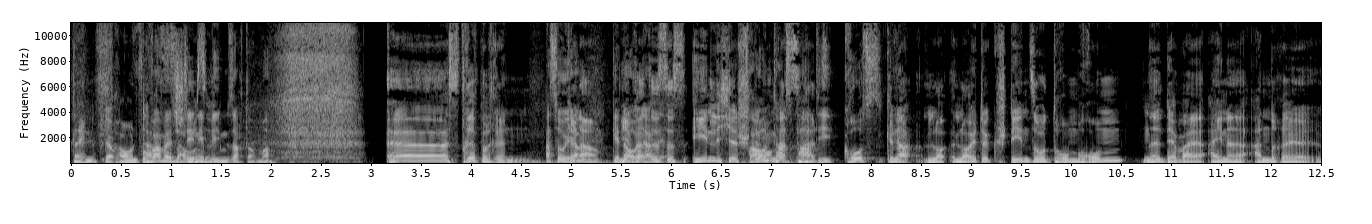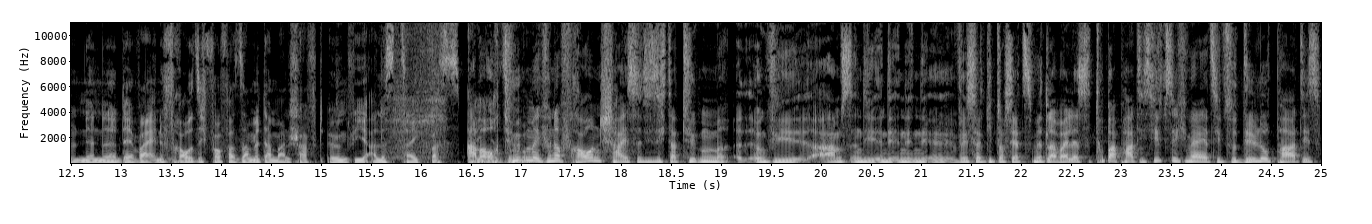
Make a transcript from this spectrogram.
Deine Ja, Frauentag. wo waren wir jetzt stehen geblieben? Sag doch mal. Äh, Stripperin. Ach so, ja. Genau. Genau, Jedenfalls ist es ähnliche Stimmung. dass Frauentagsparty. halt- Groß. Genau, Ja. Le Leute stehen so drumrum, ne, derweil eine andere, ne, derweil eine Frau sich vor versammelter Mannschaft irgendwie alles zeigt, was. Aber auch so- Typen, ich finde auch Frauen scheiße, die sich da Typen äh, irgendwie abends in die, in die, in die, in die äh, wisst ihr, gibt doch jetzt mittlerweile ist Tupper-Partys, gibt's nicht mehr, jetzt gibt's so Dildo-Partys,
